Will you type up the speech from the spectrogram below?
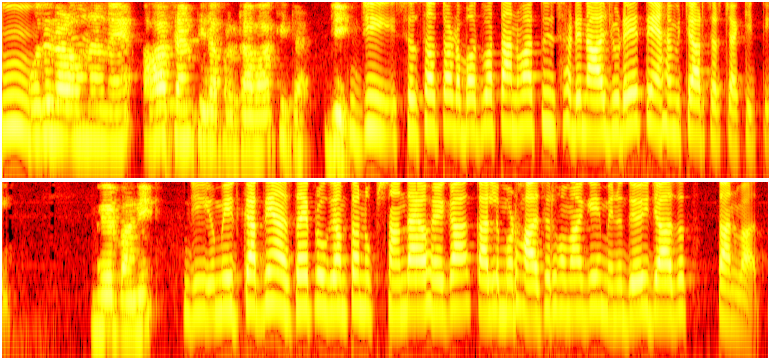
ਉਹਦੇ ਨਾਲ ਉਹਨਾਂ ਨੇ ਅਸਹਿਮਤੀ ਦਾ ਪ੍ਰਗਟਾਵਾ ਕੀਤਾ। ਜੀ। ਜੀ ਸੋ ਸਭ ਤੁਹਾਡਾ ਬਹੁਤ ਬਹੁਤ ਧੰਨਵਾਦ ਤੁਸੀਂ ਸਾਡੇ ਨਾਲ ਜੁੜੇ ਤੇ ਅਹਿਮ ਵਿਚਾਰ ਚਰਚਾ ਕੀਤੀ। ਮਿਹਰਬਾਨੀ। ਜੀ ਉਮੀਦ ਕਰਦੇ ਹਾਂ ਅੱਜ ਦਾ ਇਹ ਪ੍ਰੋਗਰਾਮ ਤੁਹਾਨੂੰ ਪਸੰਦ ਆਇਆ ਹੋਵੇਗਾ। ਕੱਲ ਮੁੜ ਹਾਜ਼ਰ ਹੋਵਾਂਗੇ ਮੈਨੂੰ ਦਿਓ ਇਜਾਜ਼ਤ ਧੰਨਵਾਦ।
